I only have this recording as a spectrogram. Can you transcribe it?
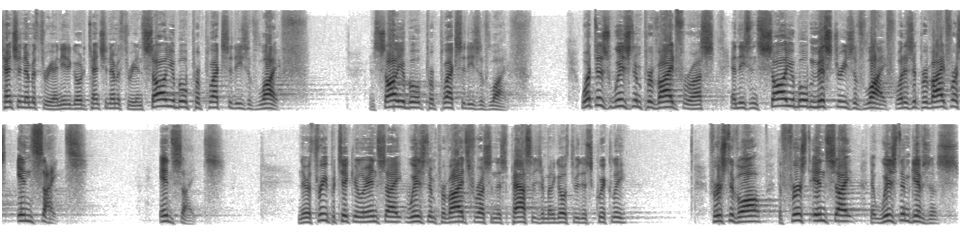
Tension number three. I need to go to tension number three insoluble perplexities of life. Insoluble perplexities of life. What does wisdom provide for us in these insoluble mysteries of life? What does it provide for us? Insights. Insights. And there are three particular insight wisdom provides for us in this passage. I'm going to go through this quickly. First of all, the first insight that wisdom gives us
